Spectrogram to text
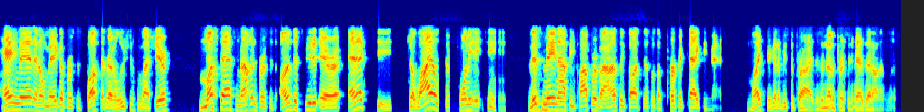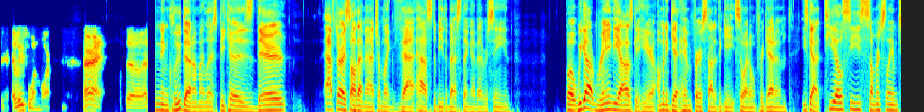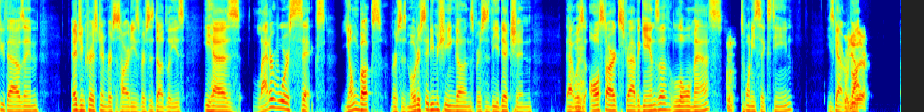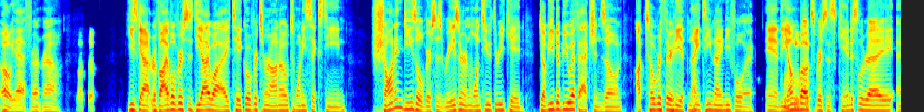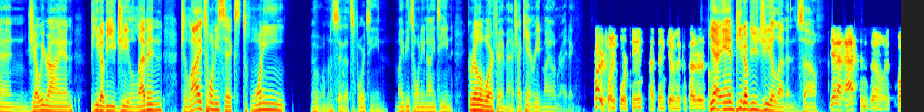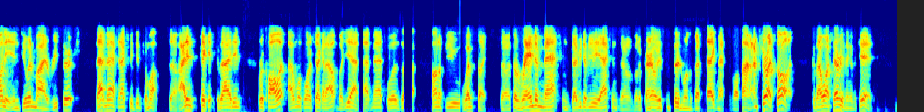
Hangman and Omega versus Bucks at Revolution from last year. Mustache Mountain versus Undisputed Era NXT July 11th, 2018. This may not be popular, but I honestly thought this was a perfect tag team match. Mike, you're going to be surprised. There's another person who has that on his list here. At least one more. All right. So that's didn't include that on my list because there after I saw that match, I'm like, that has to be the best thing I've ever seen. But we got Randy Osgood here. I'm gonna get him first out of the gate so I don't forget him. He's got TLC SummerSlam 2000, Edge and Christian versus Hardys versus Dudleys. He has Ladder War 6, Young Bucks versus Motor City Machine Guns versus The Addiction. That was mm. All Star Extravaganza, Lowell, Mass, 2016. He's got were Revi- Oh yeah, front row. Lots. He's got Revival versus DIY, Takeover Toronto 2016, Shawn and Diesel versus Razor and 123 Kid, WWF Action Zone, October 30th, 1994, and the Young Bucks versus Candice LeRae and Joey Ryan, PWG 11, July 26, 20. Oh, I'm going to say that's 14. Might be 2019. Guerrilla Warfare match. I can't read my own writing. Probably 2014, I think, given the competitors. Yeah, and PWG 11. So. Yeah, that action zone. It's funny in doing my research, that match actually did come up. So I didn't pick it because I didn't recall it. I almost want to check it out, but yeah, that match was on a few websites. So it's a random match from WWE Action Zone, but apparently it's considered one of the best tag matches of all time. And I'm sure I saw it because I watched everything as a kid,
